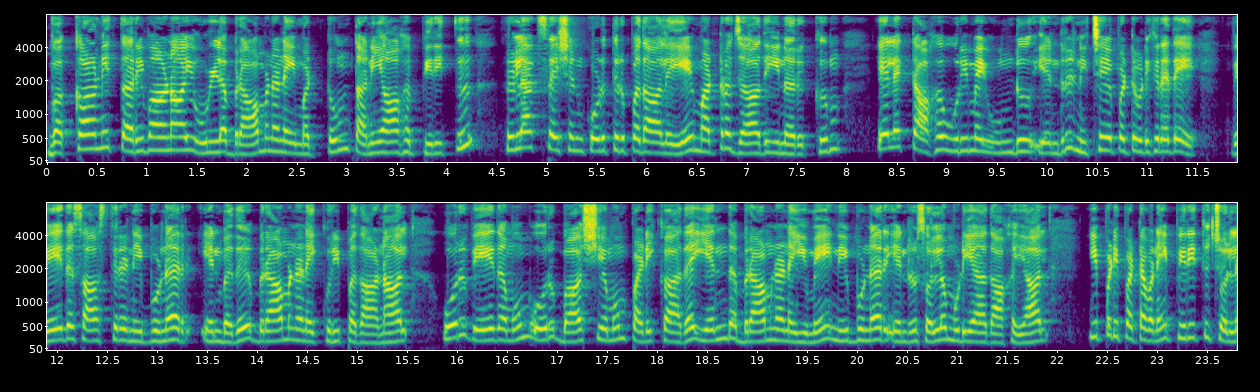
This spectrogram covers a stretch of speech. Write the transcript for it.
வக்காணி தரிவானாய் உள்ள பிராமணனை மட்டும் தனியாக பிரித்து ரிலாக்ஸேஷன் கொடுத்திருப்பதாலேயே மற்ற ஜாதியினருக்கும் எலெக்டாக உரிமை உண்டு என்று நிச்சயப்பட்டு விடுகிறதே. வேத சாஸ்திர நிபுணர் என்பது பிராமணனை குறிப்பதானால் ஒரு வேதமும் ஒரு பாஷ்யமும் படிக்காத எந்த பிராமணனையுமே நிபுணர் என்று சொல்ல முடியாதாகையால் இப்படிப்பட்டவனை பிரித்து சொல்ல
